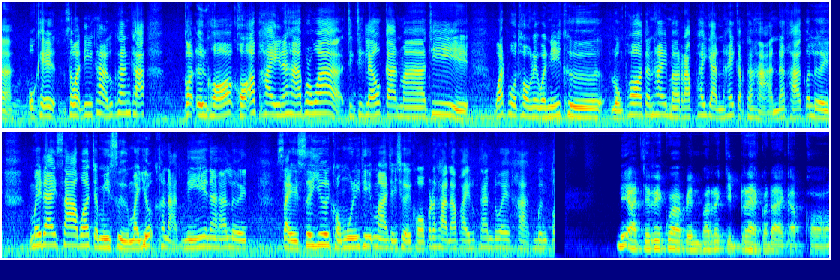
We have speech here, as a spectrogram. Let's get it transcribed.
อะโอเค สวัสดีค่ะทุกท่านคะก่อนอื่นขอขออภัยนะคะ เพราะว่าจริง ๆ แล้วการมาที่วัดโพทองในวันนี้คือหลวงพ่อท่านให้มารับพยันให้กับทหารนะคะ ก็เลยไม่ได้ทราบว่าจะมีสื่อมาเยอะขนาดนี้นะคะเลยใส่เสื้อยืดของมูลนิธิมาเฉยๆขอประทานอภัยทุกท่านด้วยค่ะ เบื้องต้นนี่อาจจะเรียกว่าเป็นภารกิจแรกก็ได้ครับ ของ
